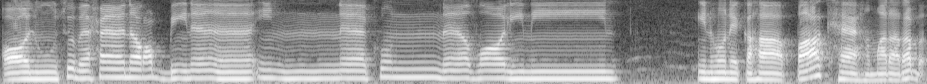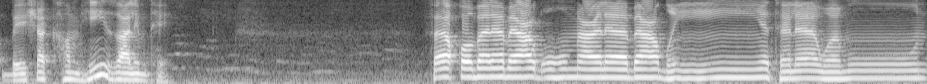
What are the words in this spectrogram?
قالوا سبحان ربنا اننا كنا ظالمین انہوں نے کہا، پاک ہے ہمارا رب، بے شک ہم ہی ظالم تھے۔ فأقبل بعضهم على بعض يتلاومون۔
